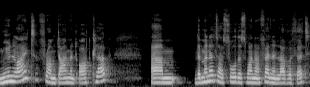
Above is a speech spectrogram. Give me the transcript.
Moonlight from Diamond Art Club. Um, the minute I saw this one, I fell in love with it.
